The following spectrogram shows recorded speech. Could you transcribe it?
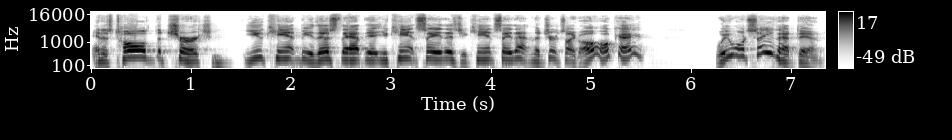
and has told the church, you can't be this, that, that, you can't say this, you can't say that. And the church's like, oh, okay. We won't say that then.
